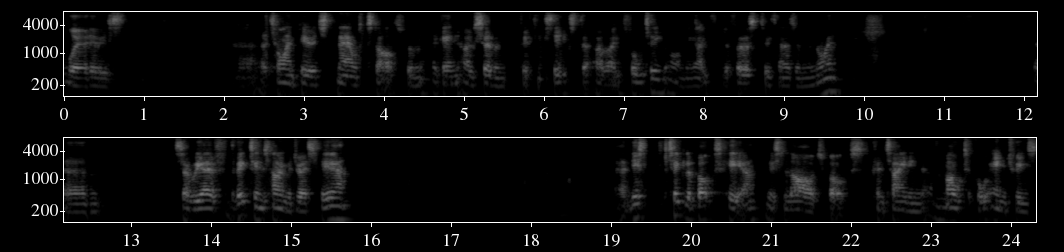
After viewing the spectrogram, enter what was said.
where there is uh, a time period now starts from again 0756 to 0840 on the 8th of the 1st 2009 um, so we have the victim's home address here. And this particular box here this large box containing multiple entries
